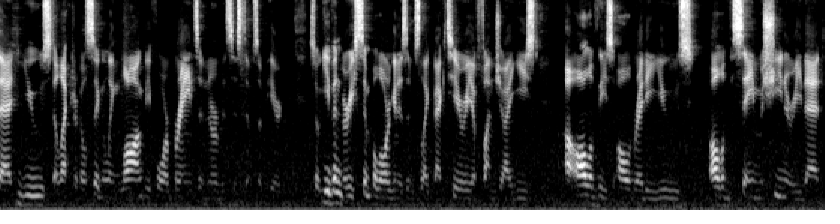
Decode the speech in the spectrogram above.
that used electrical signaling long before brains and nervous systems appeared. So even very simple organisms like bacteria, fungi, yeast, uh, all of these already use all of the same machinery that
